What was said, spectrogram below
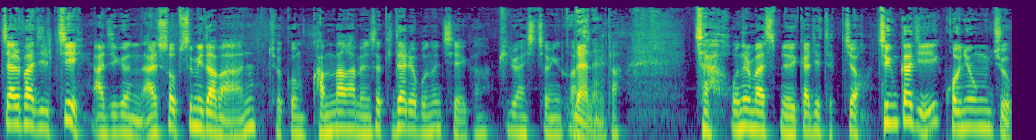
짧아질지 아직은 알 수 없습니다만 조금 관망하면서 기다려보는 지혜가 필요한 시점인 것 네네. 같습니다. 자, 오늘 말씀 여기까지 듣죠. 지금까지 권용주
